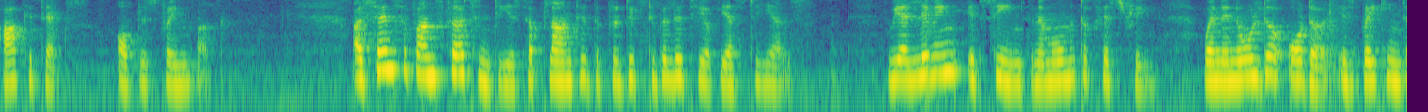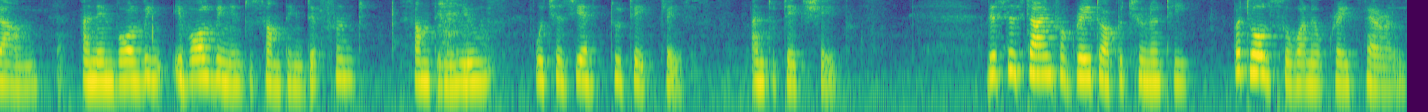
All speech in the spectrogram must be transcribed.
architects of this framework. A sense of uncertainty has supplanted the predictability of yesteryears. We are living, it seems, in a moment of history when an older order is breaking down and evolving, evolving into something different, something new, which has yet to take place and to take shape. This is time for great opportunity, but also one of great peril.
